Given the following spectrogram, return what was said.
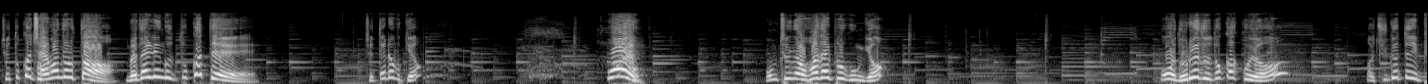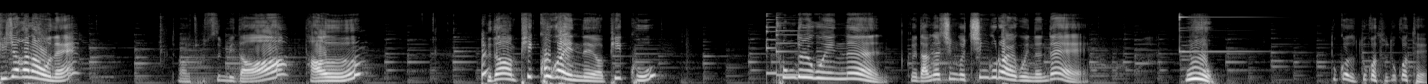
저 똑같이 잘 만들었다 매달린 것도 똑같아 저 때려볼게요 오! 엄청난 화살표 공격 오 노래도 똑같고요 어, 죽였더니 피자가 나오네? 자 좋습니다. 다음. 그 다음 피코가 있네요 피코. 총 들고 있는 그 남자친구 친구로 알고 있는데 오! 똑같아 똑같아 똑같아.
